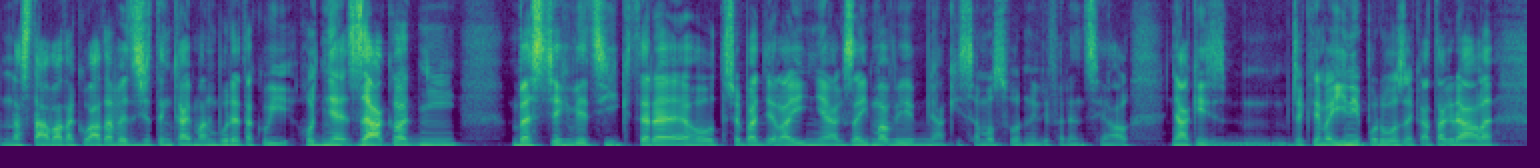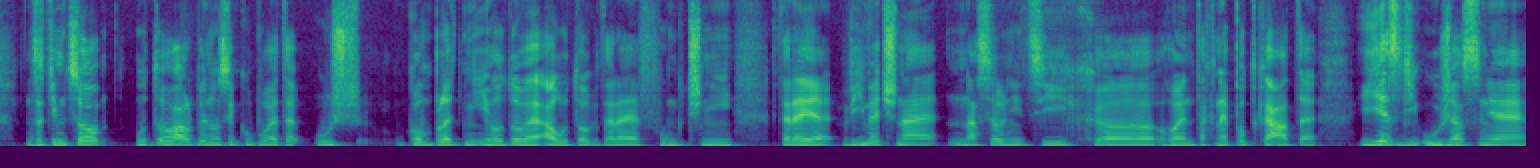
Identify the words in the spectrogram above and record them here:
nastává taková ta věc, že ten Kajman bude takový hodně základní, bez těch věcí, které ho třeba dělají nějak zajímavý, nějaký samosvodný diferenciál, nějaký, řekněme, jiný podvozek a tak dále. Zatímco u toho Alpinu si kupujete už kompletní hotové auto, které je funkční, které je výjimečné, na silnicích uh, ho jen tak nepotkáte, jezdí úžasně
